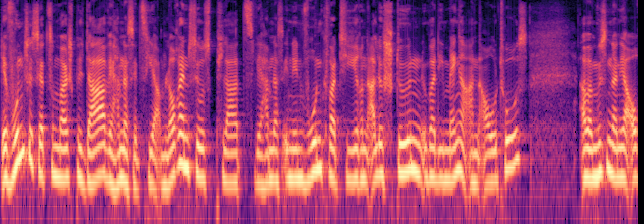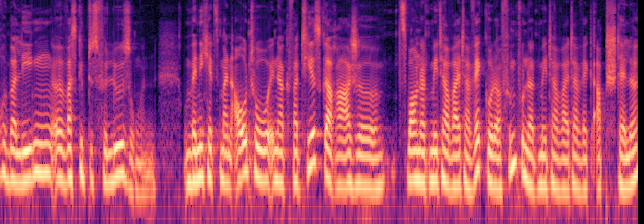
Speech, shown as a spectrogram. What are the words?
der Wunsch ist ja zum Beispiel da, wir haben das jetzt hier am Laurentiusplatz, wir haben das in den Wohnquartieren, alle stöhnen über die Menge an Autos, aber müssen dann ja auch überlegen, äh, was gibt es für Lösungen. Und wenn ich jetzt mein Auto in der Quartiersgarage 200 Meter weiter weg oder 500 Meter weiter weg abstelle,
